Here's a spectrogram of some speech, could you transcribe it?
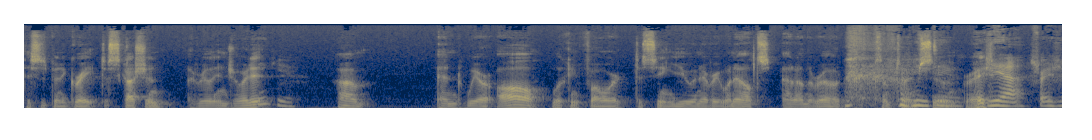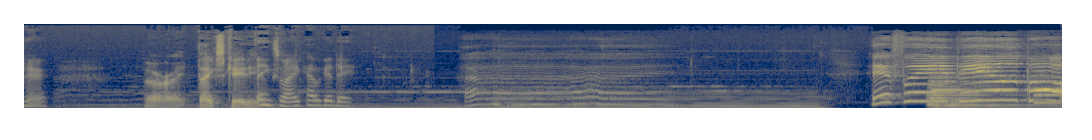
this has been a great discussion. I really enjoyed it. Thank you. Um, and we are all looking forward to seeing you and everyone else out on the road sometime soon, too. right? Yeah, for sure. All right. Thanks, Katy. Thanks, Mike. Have a good day. If we peel apart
